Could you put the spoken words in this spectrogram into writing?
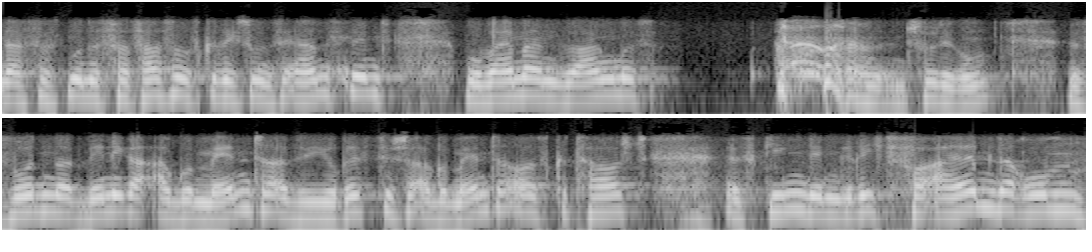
dass das Bundesverfassungsgericht uns ernst nimmt, wobei man sagen muss, Entschuldigung, es wurden dort weniger Argumente, also juristische Argumente ausgetauscht. Es ging dem Gericht vor allem darum,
